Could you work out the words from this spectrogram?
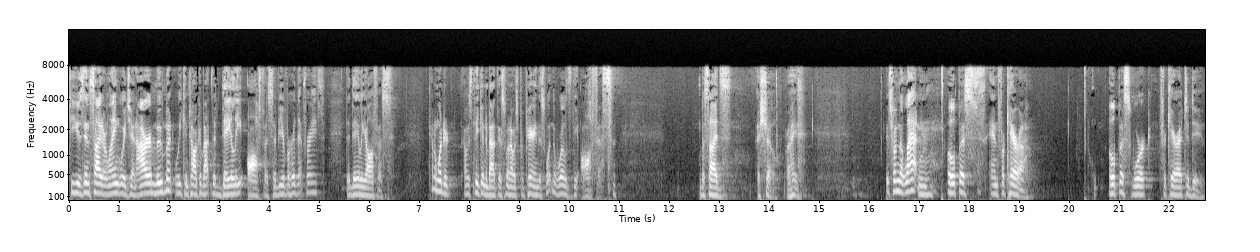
To use insider language in our movement, we can talk about the daily office. Have you ever heard that phrase? The daily office. Kind of wondered, I was thinking about this when I was preparing this. What in the world is the office? Besides a show, right? It's from the Latin opus and facere. Opus, work, facere to do.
